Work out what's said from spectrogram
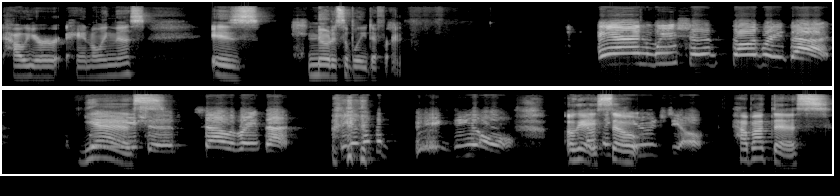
how you're handling this is noticeably different. And we should celebrate that. Yes. We should celebrate that. Because that's a big deal. okay, That's a so huge deal. how about this?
